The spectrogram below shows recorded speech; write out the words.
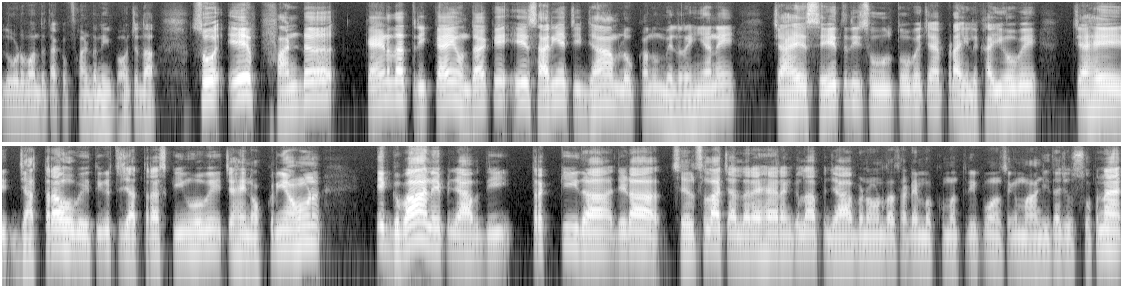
ਲੋੜਵੰਦ ਤੱਕ ਫੰਡ ਨਹੀਂ ਪਹੁੰਚਦਾ। ਸੋ ਇਹ ਫੰਡ ਕਹਿਣ ਦਾ ਤਰੀਕਾ ਇਹ ਹੁੰਦਾ ਕਿ ਇਹ ਸਾਰੀਆਂ ਚੀਜ਼ਾਂ ਆਮ ਲੋਕਾਂ ਨੂੰ ਮਿਲ ਰਹੀਆਂ ਨੇ, ਚਾਹੇ ਸਿਹਤ ਦੀ ਸਹੂਲਤ ਹੋਵੇ, ਚਾਹੇ ਪੜ੍ਹਾਈ ਲਿਖਾਈ ਹੋਵੇ, ਚਾਹੇ ਯਾਤਰਾ ਹੋਵੇ, ਤੀਰਥ ਯਾਤਰਾ ਸਕੀਮ ਹੋਵੇ, ਚਾਹੇ ਨੌਕਰੀਆਂ ਹੋਣ ਇਹ ਗਵਾਹ ਨੇ ਪੰਜਾਬ ਦੀ ਤਰੱਕੀ ਦਾ ਜਿਹੜਾ ਸਿਲਸਿਲਾ ਚੱਲ ਰਿਹਾ ਹੈ ਰੰਗਲਾ ਪੰਜਾਬ ਬਣਾਉਣ ਦਾ ਸਾਡੇ ਮੁੱਖ ਮੰਤਰੀ ਭਗਵੰਤ ਸਿੰਘ ਮਾਨ ਜੀ ਦਾ ਜੋ ਸੁਪਨਾ ਹੈ।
